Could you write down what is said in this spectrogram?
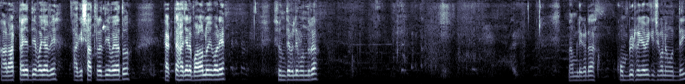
আর আটটা হাজার দিয়ে বাজাবে। আগে সাতটা দিয়ে বাজাতো। একটা হাজার বাড়ালো এবারে। শুনতে পেলে বন্ধুরা। নাম লেখাটা কমপ্লিট হয়ে যাবে কিছুক্ষণের মধ্যেই।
